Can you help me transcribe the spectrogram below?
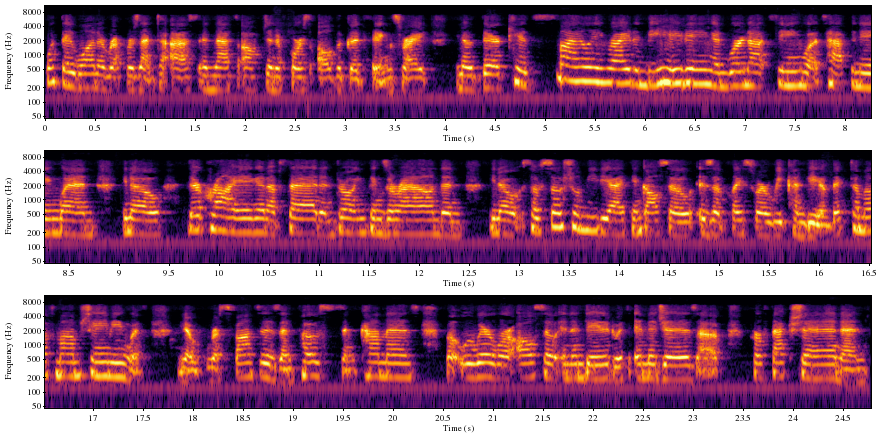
what they want to represent to us. And that's often, of course, all the good things, right? You know, their kids smiling, right, and behaving, and we're not seeing what's happening when, you know, they're crying and upset and throwing things around. And, you know, so social media, I think also is a place where we can be a victim of mom shaming with, you know, responses and posts and comments, but where we're also inundated with images of perfection and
